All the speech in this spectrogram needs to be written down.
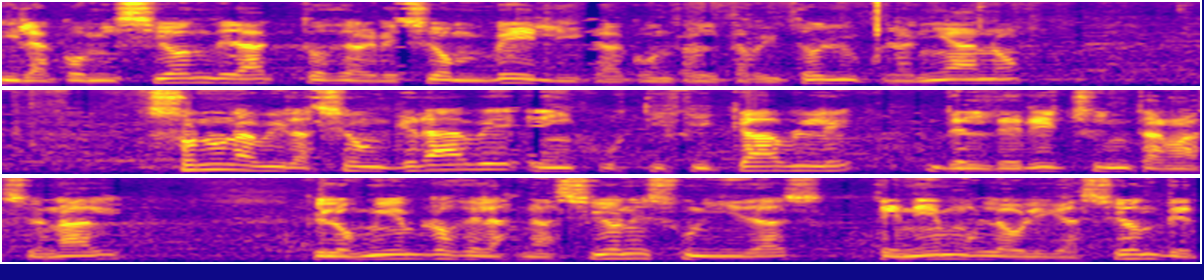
y la comisión de actos de agresión bélica contra el territorio ucraniano son una violación grave e injustificable del derecho internacional que los miembros de las Naciones Unidas tenemos la obligación de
